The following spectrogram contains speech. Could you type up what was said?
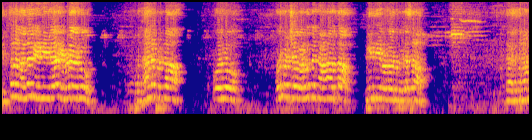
ഇത്ര നല്ല രീതിയിൽ ഇവിടെ ഒരു പ്രധാനപ്പെട്ട ഒരു ഒരുപക്ഷെ പക്ഷെ വെറുതെ കാണാത്ത രീതിയിലുള്ള ഒരു വികസനം അദ്ദേഹത്തിനും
